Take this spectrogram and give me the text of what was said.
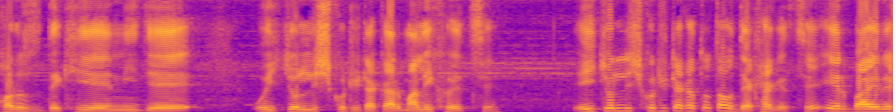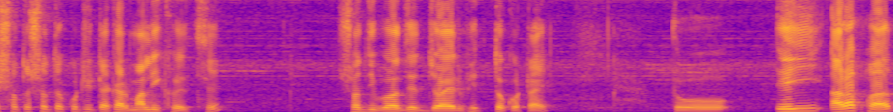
খরচ দেখিয়ে নিজে ওই চল্লিশ কোটি টাকার মালিক হয়েছে। এই চল্লিশ কোটি টাকা তো তাও দেখা গেছে, এর বাইরে শত শত কোটি টাকার মালিক হয়েছে, সজীব জয়ের ভিত্ত কোটায়। তো এই আরাফাত,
